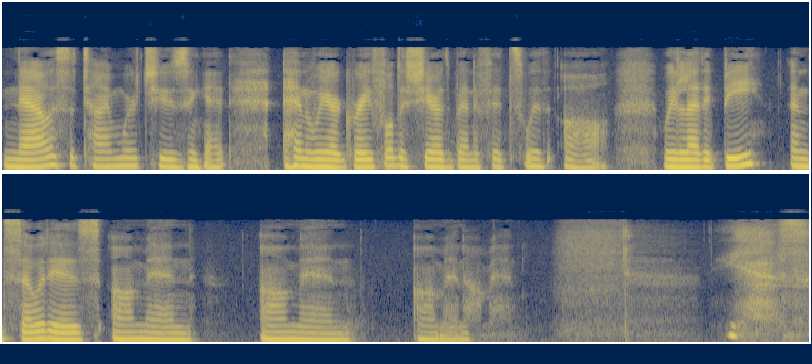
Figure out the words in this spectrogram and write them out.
Now is the time we're choosing it, and we are grateful to share the benefits with all. We let it be, and so it is. Amen. Amen. Amen. Amen. Yes.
